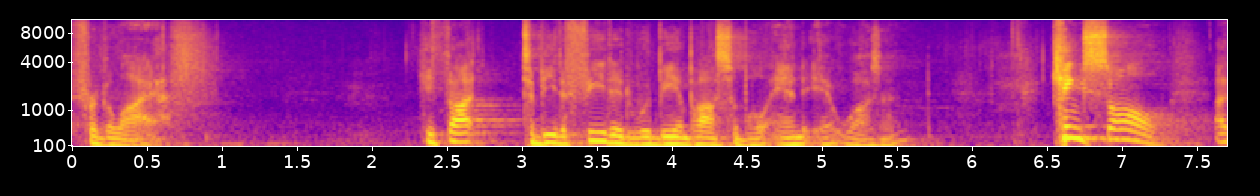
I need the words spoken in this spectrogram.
for Goliath. He thought to be defeated would be impossible, and it wasn't. King Saul, uh,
